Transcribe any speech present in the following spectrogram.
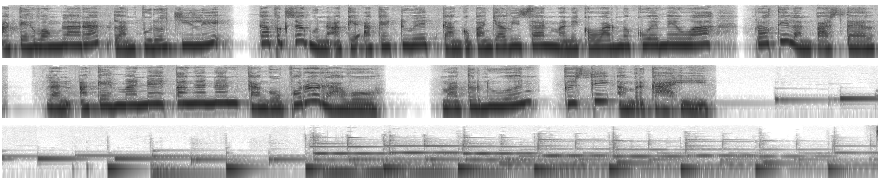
akeh wong mlarat lan buruh cilik kapeksa nggunakake akeh dhuwit kanggo pancawisan maneka warna kue mewah, roti lan pastel, lan akeh maneh panganan kanggo para rawuh. Matur nuwun, Gusti amberkahi.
